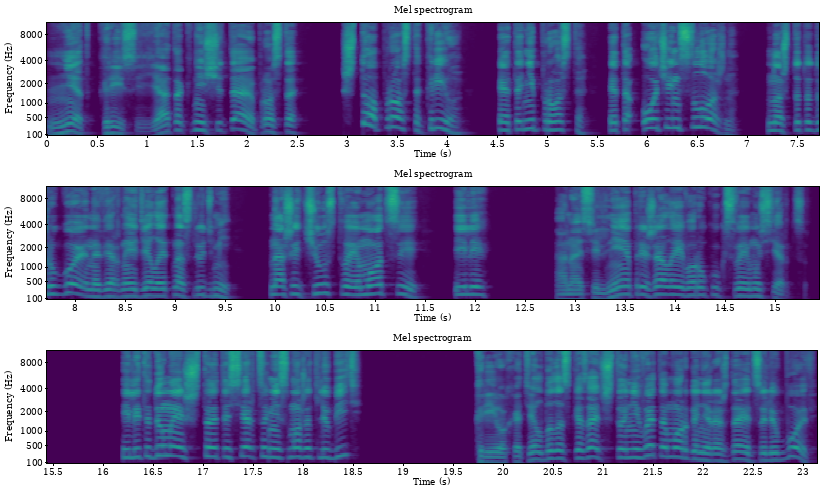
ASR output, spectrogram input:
«Нет, Крис, я так не считаю, просто...» «Что просто, Крио? Это не просто. Это очень сложно. Но что-то другое, наверное, делает нас людьми. Наши чувства, эмоции или...» Она сильнее прижала его руку к своему сердцу. «Или ты думаешь, что это сердце не сможет любить?» Крио хотел было сказать, что не в этом органе рождается любовь,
